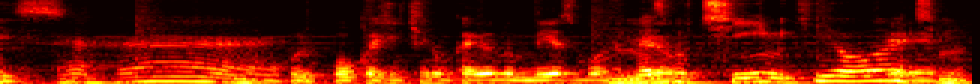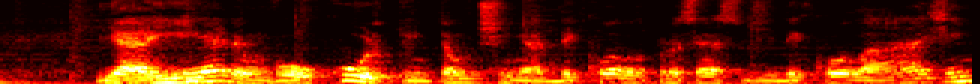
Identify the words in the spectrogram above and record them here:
isso. Aham. Por pouco a gente não caiu no mesmo avião. No mesmo time, que ótimo. É. E, e aí, aí, era um voo curto, então tinha decola, processo de decolagem.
